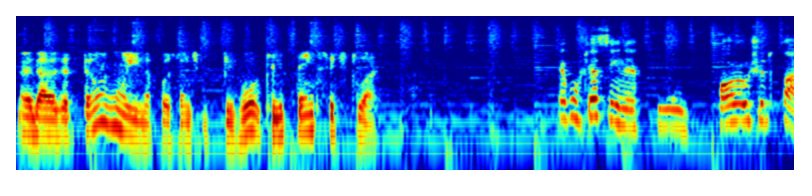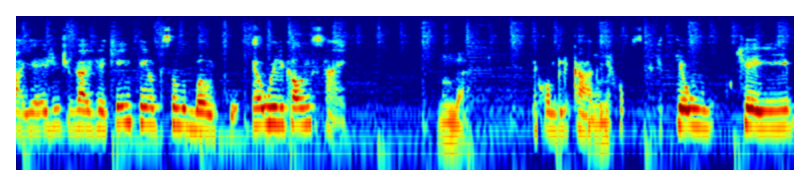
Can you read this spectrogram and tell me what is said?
mas o Dallas é tão ruim na posição de pivô que ele tem que ser titular. É porque assim, né? O Paulo é o titular. E aí a gente vai ver quem tem a opção do banco. É o Willie Kallenstein. Não dá. É complicado. Não. Ele consegue ter o QI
